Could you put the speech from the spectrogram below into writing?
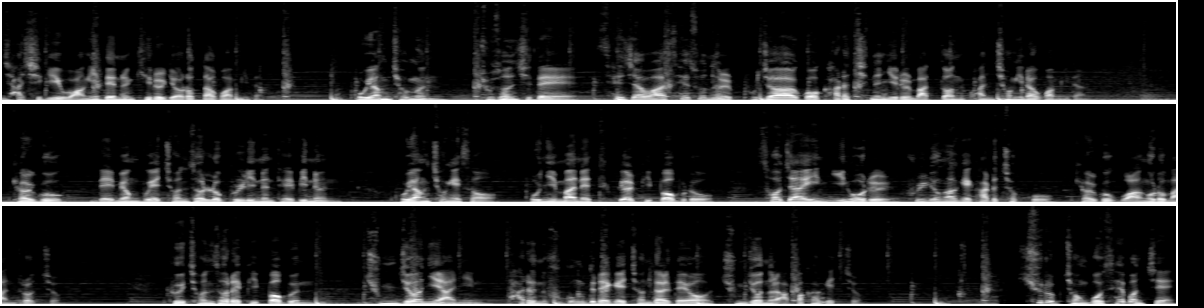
자식이 왕이 되는 길을 열었다고 합니다. 보양청은 조선시대에 세자와 세손을 보좌하고 가르치는 일을 맡던 관청이라고 합니다. 결국 내명부의 전설로 불리는 대비는 보양청에서 본인만의 특별 비법으로 서자인 이호를 훌륭하게 가르쳤고 결국 왕으로 만들었죠. 그 전설의 비법은 중전이 아닌 다른 후궁들에게 전달되어 중전을 압박하겠죠. 슈룹 정보 세 번째,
